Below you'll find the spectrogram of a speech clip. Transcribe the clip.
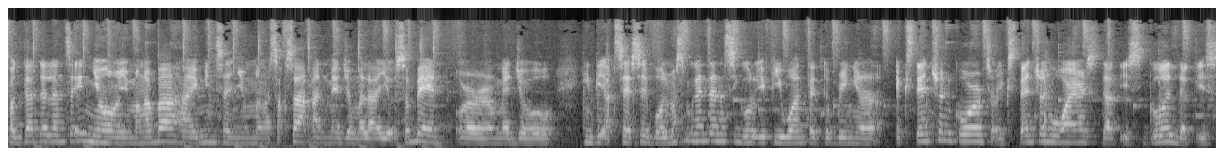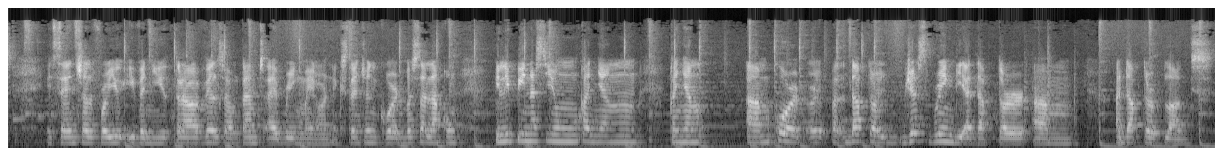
pagdadalan sa inyo yung mga bahay, minsan yung mga saksakan medyo malayo sa bed or medyo hindi accessible, mas maganda na siguro if you wanted to bring your extension cords or extension wires, that is good, that is essential for you even you travel. Sometimes I bring my own extension cord. Basta lang kung Pilipinas yung kanyang kanyang um, cord or adapter, just bring the adapter um, adapter plugs.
